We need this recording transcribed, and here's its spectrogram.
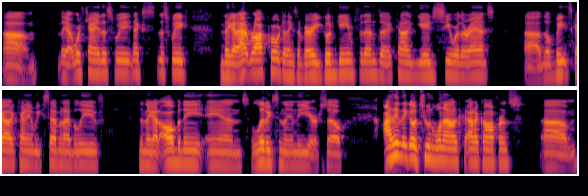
Um, they got Worth County this week, next this week. They got at Rockport, which I think is a very good game for them to kind of gauge, see where they're at. Uh, they'll beat Schuyler County in week seven, I believe. Then they got Albany and Livingston in the year. So I think they go two and one out, out of conference. Um,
